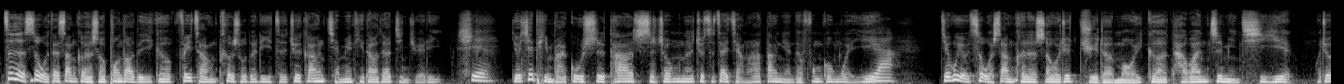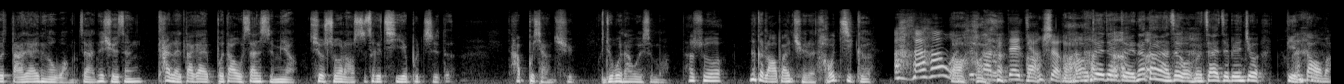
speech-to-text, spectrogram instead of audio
这个是我在上课的时候碰到的一个非常特殊的例子，就刚刚前面提到的叫警觉力。是有些品牌故事，它始终呢就是在讲他当年的丰功伟业。结果有一次我上课的时候，我就举了某一个台湾知名企业。我就打开那个网站，那学生看了大概不到三十秒，就说：“老师，这个企业不值得，他不想去。”我就问他为什么，他说：“那个老板娶了好几个。”啊哈哈，我知道你在讲什么。哦，对对对，那当然，这个我们在这边就点到嘛。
